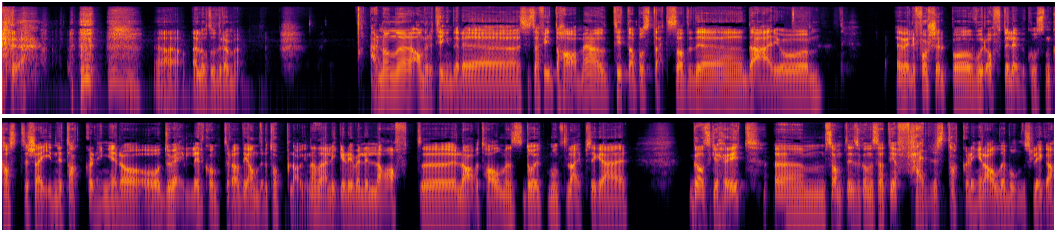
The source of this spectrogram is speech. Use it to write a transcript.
ja, ja. Det er lov til å drømme. Er det noen eh, andre ting dere syns er fint å ha med? Jeg har titta på statsa, at det, det, er jo er veldig forskjell på hvor ofte Leverkosen kaster seg inn i taklinger og, og, dueller kontra de andre topplagene. Der ligger de veldig lavt, uh, lave tall, mens Dortmund Leipzig er ganske høyt. Um, samtidig kan du si at de har færrest taklinger av alle i Bundesliga.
